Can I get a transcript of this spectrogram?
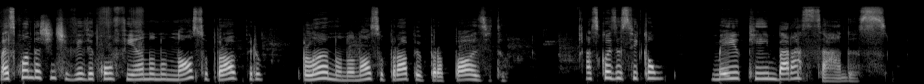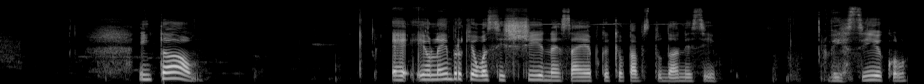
Mas quando a gente vive confiando no nosso próprio plano, no nosso próprio propósito, as coisas ficam meio que embaraçadas. Então, é, eu lembro que eu assisti nessa época que eu estava estudando esse versículo,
